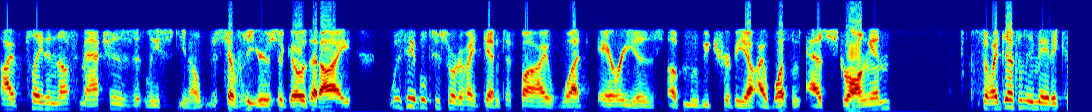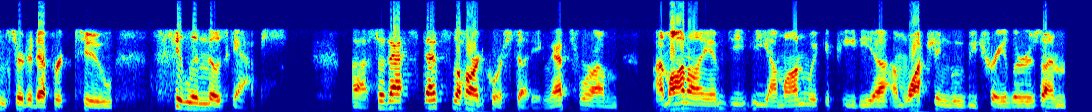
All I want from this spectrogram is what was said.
I've played enough matches, at least you know several years ago, that I was able to sort of identify what areas of movie trivia I wasn't as strong in. So I definitely made a concerted effort to fill in those gaps. Uh, so that's that's the hardcore studying. That's where I'm I'm on IMDb, I'm on Wikipedia, I'm watching movie trailers, I'm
